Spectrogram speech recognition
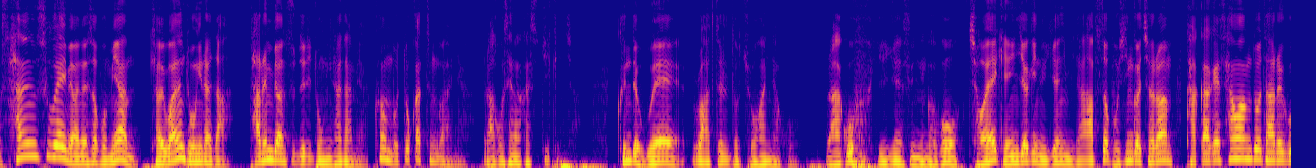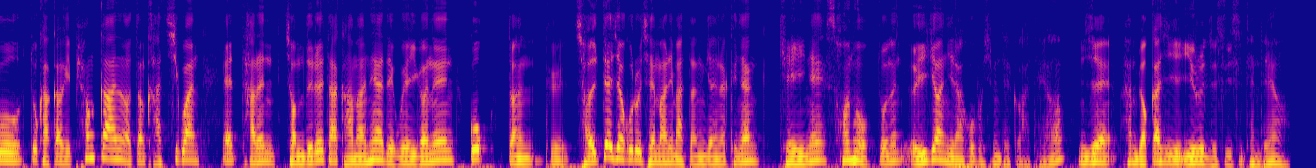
산수의 면에서 보면 결과는 동일하다. 다른 변수들이 동일하다면 그럼 뭐 똑같은 거 아니야 라고 생각할 수도 있겠죠. 근데 왜 라트를 더 좋아하냐고 라고 얘기할 수 있는 거고 저의 개인적인 의견입니다. 앞서 보신 것처럼 각각의 상황도 다르고 또 각각이 평가하는 어떤 가치관의 다른 점들을 다 감안해야 되고요. 이거는 꼭 어떤 그 절대적으로 제 말이 맞다는 게 아니라 그냥 개인의 선호 또는 의견이라고 보시면 될 것 같아요. 이제 한 몇 가지 이유를 들 수 있을 텐데요.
